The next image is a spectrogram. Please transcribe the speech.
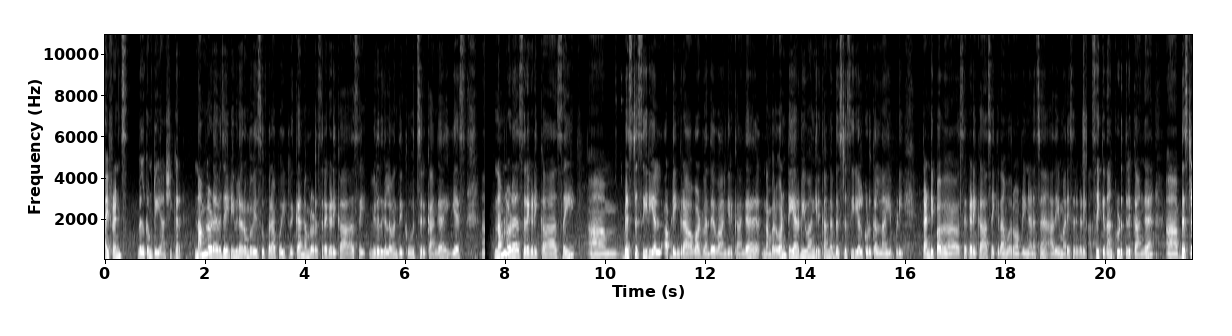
ஹை ஃப்ரெண்ட்ஸ் வெல்கம் டு யாஷிகர் நம்மளோட விஜய் டிவியில் ரொம்பவே சூப்பராக போயிட்டுருக்க நம்மளோட சிறகடிக்க ஆசை விருதுகளை வந்து குவிச்சிருக்காங்க. எஸ் நம்மளோட சிறகடிக்க ஆசை பெஸ்ட் சீரியல் அப்படிங்கிற அவார்ட் வந்து வாங்கியிருக்காங்க. நம்பர் ஒன் டிஆர்பி வாங்கியிருக்காங்க. பெஸ்ட் சீரியல் கொடுக்கலனா எப்படி? கண்டிப்பாக சிறகடிக்க ஆசைக்கு தான் வரும் அப்படின்னு நினச்சேன். அதே மாதிரி சிறகடி ஆசைக்கு தான் கொடுத்துருக்காங்க. பெஸ்ட்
